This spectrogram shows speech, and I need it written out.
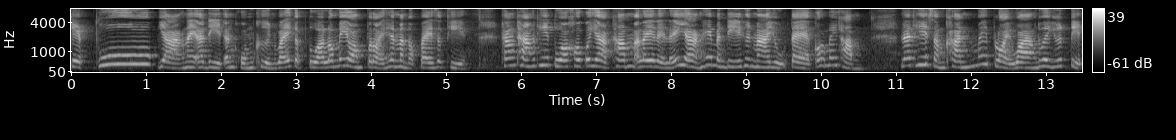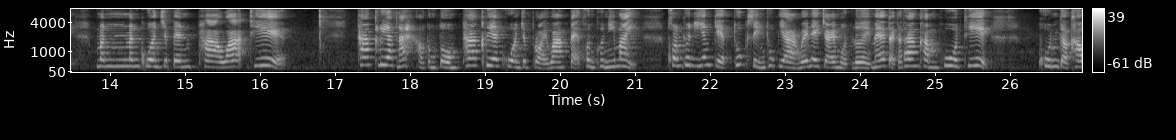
เก็บทุกอย่างในอดีตอันขมขื่นไว้กับตัวแล้วไม่ยอมปล่อยให้มันออกไปสักที ทั้งๆทที่ตัวเขาก็อยากทำอะไรหลายๆอย่างให้มันดีขึ้นมาอยู่แต่ก็ไม่ทำและที่สำคัญไม่ปล่อยวางด้วยยึดติด มันมันควรจะเป็นภาวะที่ถ้าเครียดนะ เอาตรงๆ ถ้าเครียดควรจะปล่อยวาง แต่คนคนนี้ไม่ คนคนนี้ยังเก็บทุกสิ่งทุกอย่างไว้ในใจหมดเลย แม้แต่กระทั่งคำพูดที่ คุณกับเขา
